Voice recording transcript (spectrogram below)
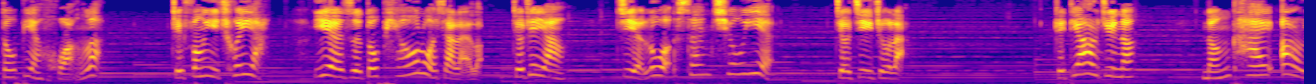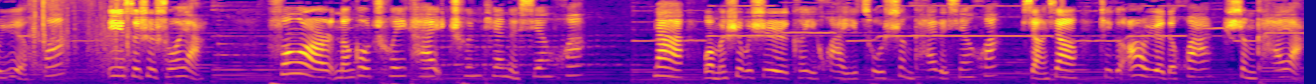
都变黄了。这风一吹呀，叶子都飘落下来了。就这样，解落三秋叶，就记住了。这第二句呢，能开二月花，意思是说呀，风儿能够吹开春天的鲜花。那我们是不是可以画一簇盛开的鲜花？想象这个二月的花盛开呀，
